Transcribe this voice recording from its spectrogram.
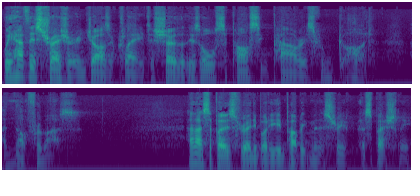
we have this treasure in jars of clay to show that this all surpassing power is from God and not from us. And I suppose for anybody in public ministry, especially,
